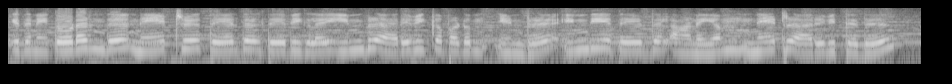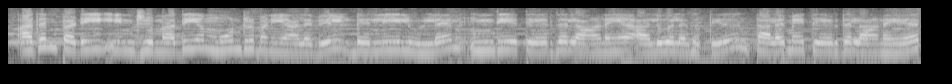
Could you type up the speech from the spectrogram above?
இதனைத் தொடர்ந்து நேற்று தேர்தல் தேதிகளை இன்று அறிவிக்கப்படும் என்று இந்திய தேர்தல் ஆணையம் நேற்று அறிவித்தது. அதன்படி இன்று மதியம் மூன்று மணி அளவில் டெல்லியில் உள்ள இந்திய தேர்தல் ஆணைய அலுவலகத்தில் தலைமை தேர்தல் ஆணையர்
